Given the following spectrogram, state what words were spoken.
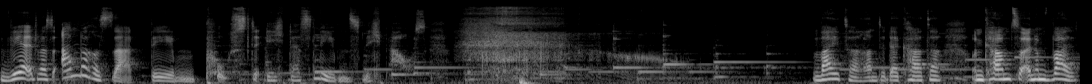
Wer etwas anderes sagt, dem puste ich das Lebenslicht aus. Weiter rannte der Kater und kam zu einem Wald.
